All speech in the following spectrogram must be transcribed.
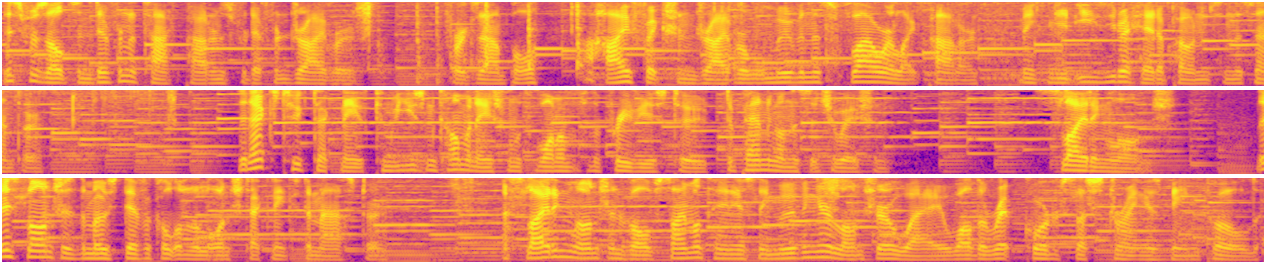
This results in different attack patterns for different drivers. For example, a high friction driver will move in this flower-like pattern, making it easy to hit opponents in the centre. The next two techniques can be used in combination with one of the previous two, depending on the situation. Sliding launch. This launch is the most difficult of the launch techniques to master. A sliding launch involves simultaneously moving your launcher away while the ripcord slash string is being pulled.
